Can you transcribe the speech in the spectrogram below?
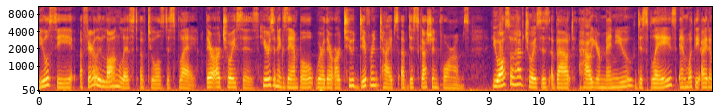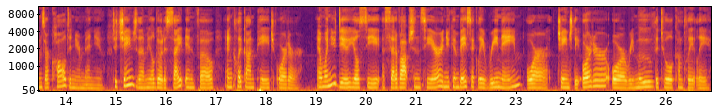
you'll see a fairly long list of tools display. There are choices. Here's an example where there are two different types of discussion forums. You also have choices about how your menu displays and what the items are called in your menu. To change them, you'll go to Site Info and click on Page Order. And when you do, you'll see a set of options here, and you can basically rename or change the order or remove the tool completely.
